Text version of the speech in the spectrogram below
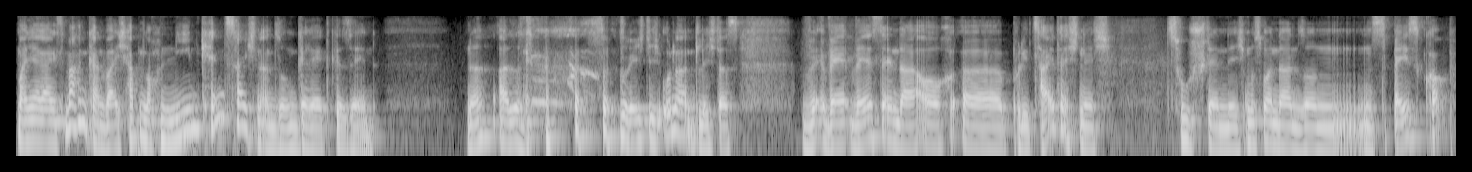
man ja gar nichts machen kann, weil ich habe noch nie ein Kennzeichen an so einem Gerät gesehen. Ne? Also das ist richtig unhandlich. Das, wer, wer ist denn da auch äh, polizeitechnisch zuständig? Muss man dann so einen, einen Space Cop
